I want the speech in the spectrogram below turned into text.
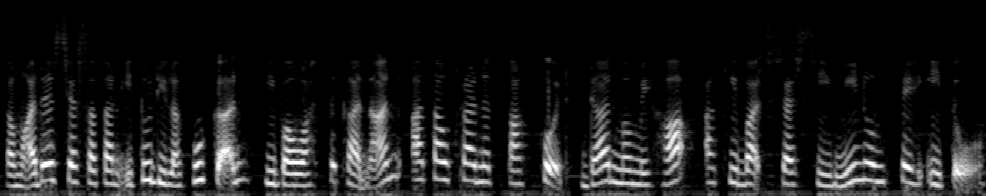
sama ada siasatan itu dilakukan di bawah tekanan atau kerana takut dan memihak akibat sesi minum teh itu.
